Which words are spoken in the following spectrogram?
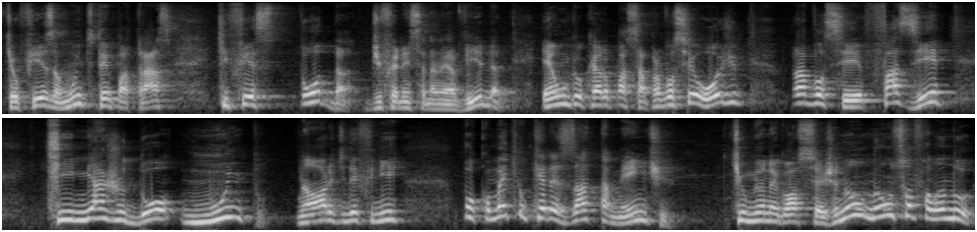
que eu fiz há muito tempo atrás, que fez toda a diferença na minha vida, é um que eu quero passar para você hoje, para você fazer, que me ajudou muito na hora de definir, pô, como é que eu quero exatamente que o meu negócio seja. Não, não só falando,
